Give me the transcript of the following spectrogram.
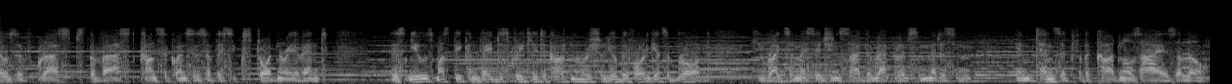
Joseph grasps the vast consequences of this extraordinary event. This news must be conveyed discreetly to Cardinal Richelieu before it gets abroad. He writes a message inside the wrapper of some medicine, intends it for the Cardinal's eyes alone.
